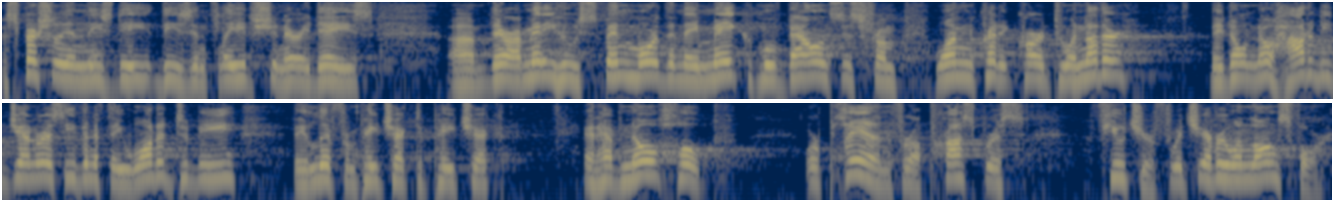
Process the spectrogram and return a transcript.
Especially in these, de- these inflationary days. Um, there are many who spend more than they make, move balances from one credit card to another. They don't know how to be generous, even if they wanted to be. They live from paycheck to paycheck and have no hope or plan for a prosperous future, for which everyone longs for.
